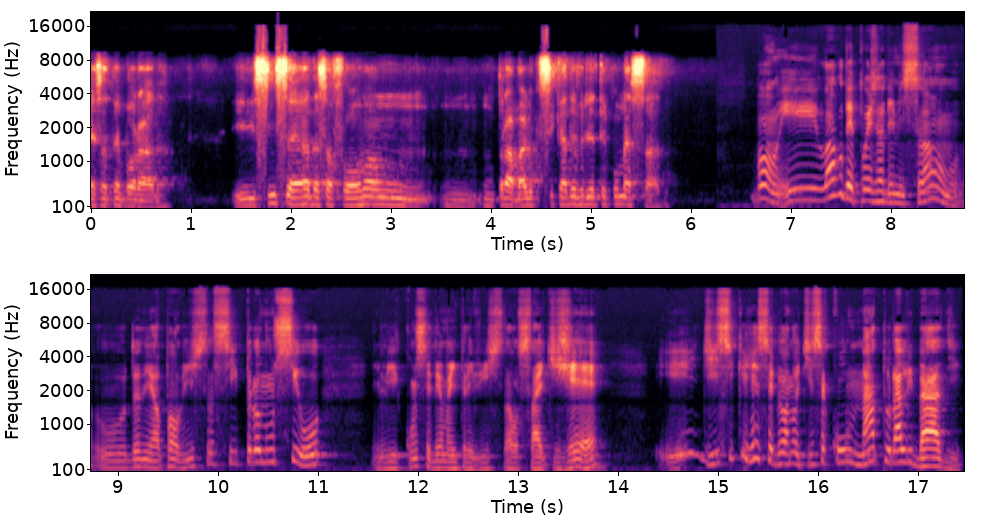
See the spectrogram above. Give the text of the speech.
essa temporada. E se encerra dessa forma um, um, um trabalho que sequer deveria ter começado. Bom, e logo depois da demissão, o Daniel Paulista se pronunciou ele concedeu uma entrevista ao site GE e disse que recebeu a notícia com naturalidade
